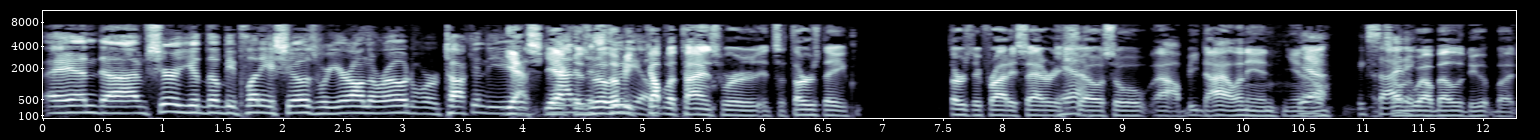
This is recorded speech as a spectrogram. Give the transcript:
and uh, I'm sure you, there'll be plenty of shows where you're on the road we're talking to you. Yes, yeah, because the there'll be a couple of times where it's a Thursday, Thursday, Friday, Saturday Yeah. show, so I'll be dialing in. You know, Yeah, That's the exciting. only way I'll be able to do it. But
